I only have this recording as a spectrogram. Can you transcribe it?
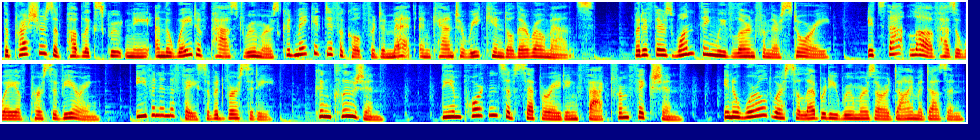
The pressures of public scrutiny and the weight of past rumors could make it difficult for Demet and Can to rekindle their romance. But if there's one thing we've learned from their story, it's that love has a way of persevering, even in the face of adversity. Conclusion. The importance of separating fact from fiction. In a world where celebrity rumors are a dime a dozen,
